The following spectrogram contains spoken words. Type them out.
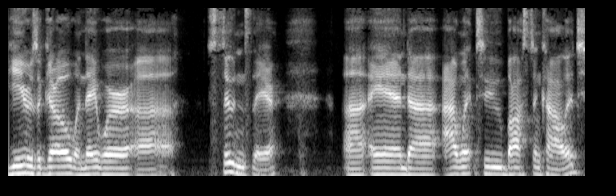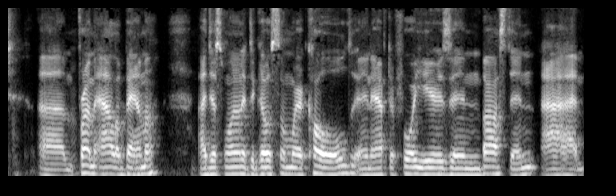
years ago when they were uh, students there. Uh, and uh, I went to Boston College um, from Alabama. I just wanted to go somewhere cold. And after four years in Boston, I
